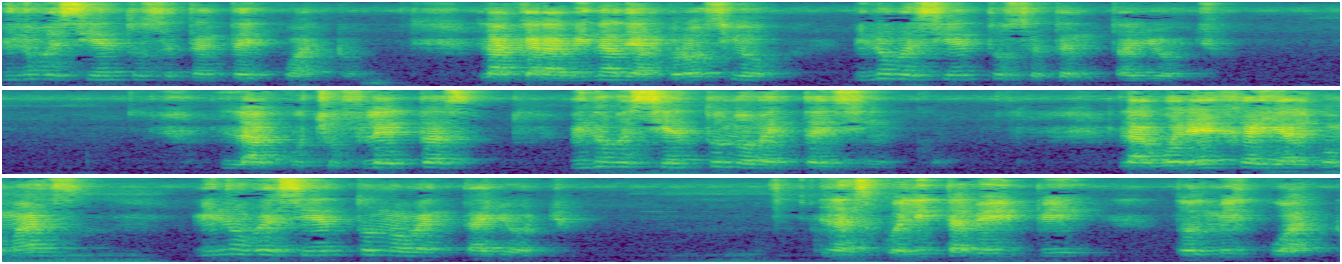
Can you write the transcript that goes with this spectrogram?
1974, La Carabina de Ambrosio, 1978, La Cuchufletas, 1995, La Güereja y algo más, 1998. La Escuelita VIP 2004.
